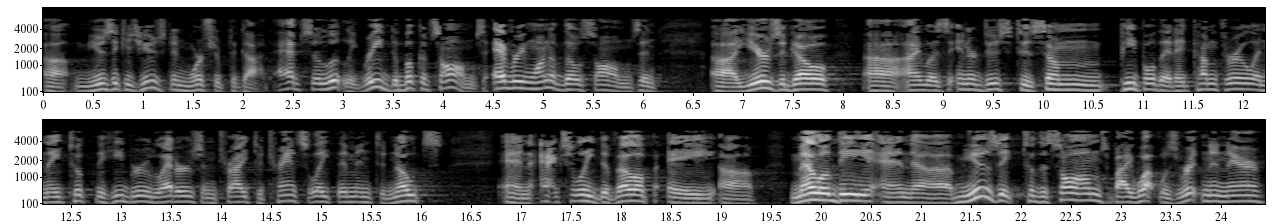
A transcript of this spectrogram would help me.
uh, music is used in worship to God. Absolutely. Read the book of Psalms, every one of those Psalms. And uh, years ago, uh, I was introduced to some people that had come through and they took the Hebrew letters and tried to translate them into notes and actually develop a uh, melody and uh, music to the Psalms by what was written in there.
